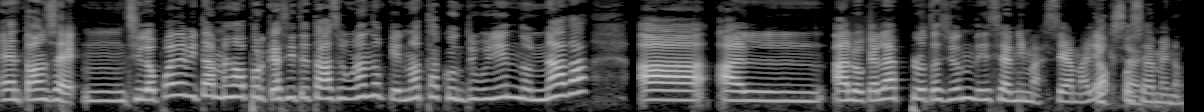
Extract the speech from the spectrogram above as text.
Entonces, mm, si lo puedes evitar, mejor porque así te estás asegurando que no estás contribuyendo nada a, al- a lo que es la explotación de ese animal, sea mayor o sea menor.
